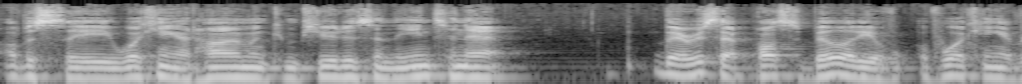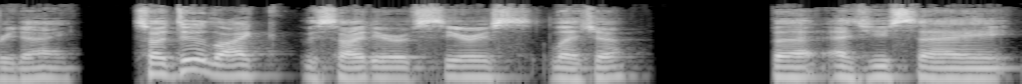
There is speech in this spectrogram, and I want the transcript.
obviously working at home and computers and the internet, there is that possibility of, of working every day. So I do like this idea of serious leisure. But as you say,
